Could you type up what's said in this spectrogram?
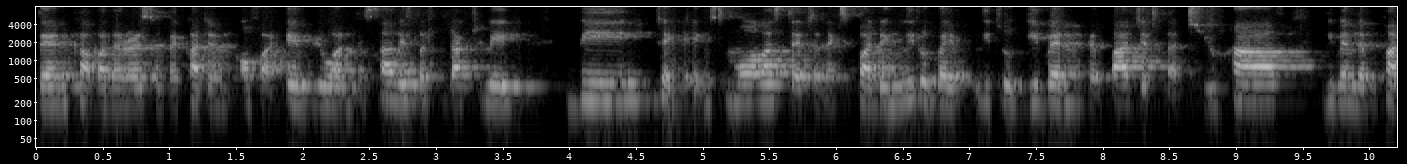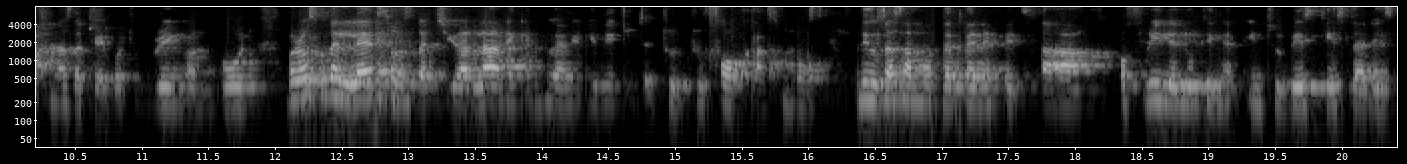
then cover the rest of the curtain and offer everyone the service, but actually be taking smaller steps and expanding little by little given the budget that you have, given the partners that you're able to bring on board, but also the lessons that you are learning and where you need to, to, to focus most. Those are some of the benefits uh, of really looking into these case studies.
